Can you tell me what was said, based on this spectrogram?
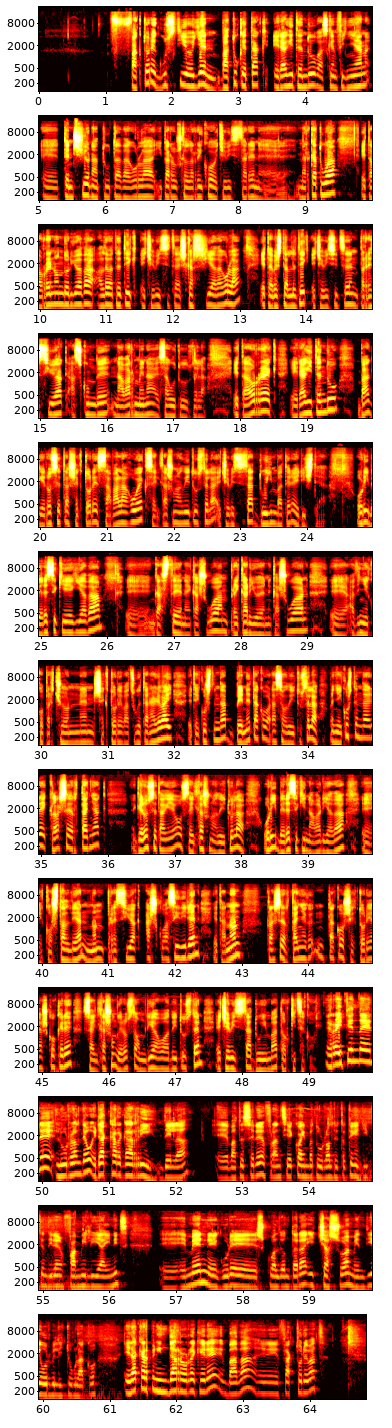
faktore guzti hoien batuketak eragiten du bazken finean e, tensionatuta dagola Ipar Euskal Herriko etxe bizitzaren e, merkatua eta horren ondorioa da alde batetik etxe bizitza eskasia dagola eta beste aldetik etxe bizitzen prezioak azkunde nabarmena ezagutu dutela. Eta horrek eragiten du ba, geroz eta sektore zabalagoek zailtasunak dituztela etxe bizitza duin batera iristea. Hori bereziki egia da e, gazteen kasuan, prekarioen kasuan, e, adineko pertsonen sektore batzuetan ere bai, eta ikusten da benetako arazoak dituzela, baina ikusten da ere klase ertainak geroz eta gehiago zailtasunak dituela, hori berezekin nabaria da e, kostaldean non prezioak asko hasi diren eta non klase ertainetako sektore askok ere zailtasun geroz eta handiagoa dituzten etxe bizitza duin bat aurkitzeko. Erraiten da ere lurralde hau erakargarri dela, e, batez ere Frantziako hainbat lurraldetatik egiten diren familia initz, e, hemen e, gure eskualde ontara itxasoa mendia urbil ditugulako. Erakarpen indar horrek ere, bada, e, fraktore bat?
